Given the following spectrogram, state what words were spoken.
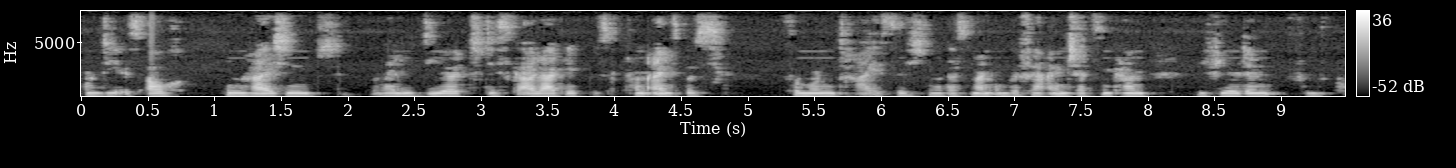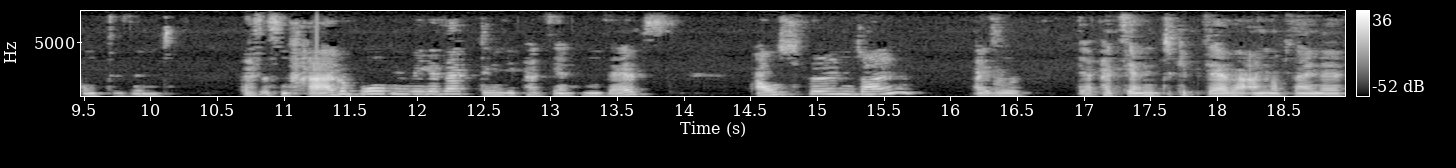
und die ist auch hinreichend validiert. Die Skala geht bis von 1 bis 35, nur dass man ungefähr einschätzen kann, wie viel denn fünf Punkte sind. Das ist ein Fragebogen, wie gesagt, den die Patienten selbst ausfüllen sollen. Also der Patient gibt selber an, ob seine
